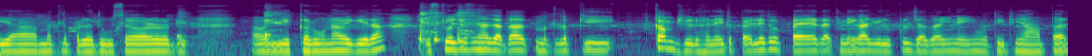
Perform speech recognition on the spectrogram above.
या मतलब प्रदूषण और ये कोरोना वगैरह, इसकी वजह से यहाँ ज़्यादा मतलब कि कम भीड़ है। नहीं तो पहले तो पैर रखने का बिल्कुल जगह ही नहीं होती थी यहाँ पर,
